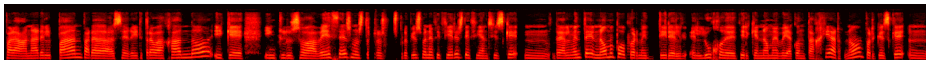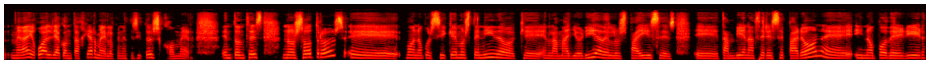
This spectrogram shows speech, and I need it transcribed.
para ganar el pan, para seguir trabajando y que incluso a veces nuestros propios beneficiarios decían, si es que mm, realmente no me puedo permitir el, lujo de decir que no me voy a contagiar, ¿no? Porque es que mm, me da igual ya contagiarme, lo que necesito es comer. Entonces, nosotros, eh, bueno, pues sí que hemos tenido que en la mayoría de los países también hacer ese parón y no poder ir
